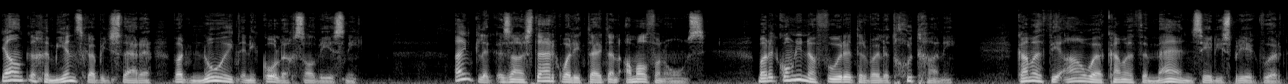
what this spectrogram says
Elke gemeenskap het sterre wat nooit in die kollig sal wees nie. Eintlik is daar sterk kwaliteit in almal van ons, maar dit kom nie na vore terwyl dit goed gaan nie cometh the hour cometh the man sê die spreekwoord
